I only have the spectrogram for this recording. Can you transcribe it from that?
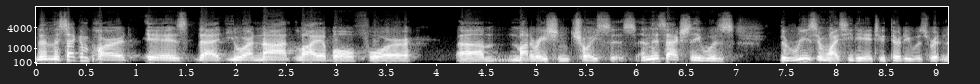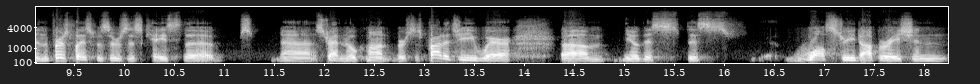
then the second part is that you are not liable for um, moderation choices, and this actually was the reason why CDA 230 was written in the first place was there was this case, the uh, Stratton Oakmont versus Prodigy, where um, you know this this Wall Street operation.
